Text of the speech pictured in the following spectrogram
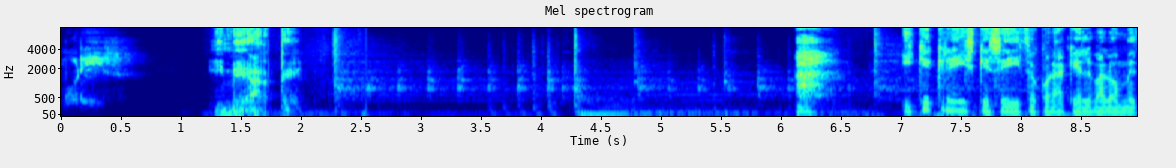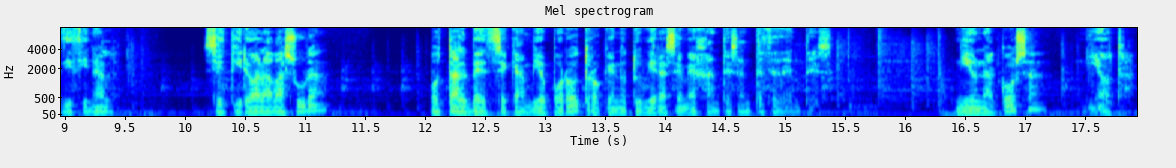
morir. Y mearte. Ah, ¿y qué creéis que se hizo con aquel balón medicinal? ¿Se tiró a la basura? ¿O tal vez se cambió por otro que no tuviera semejantes antecedentes? Ni una cosa ni otra.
